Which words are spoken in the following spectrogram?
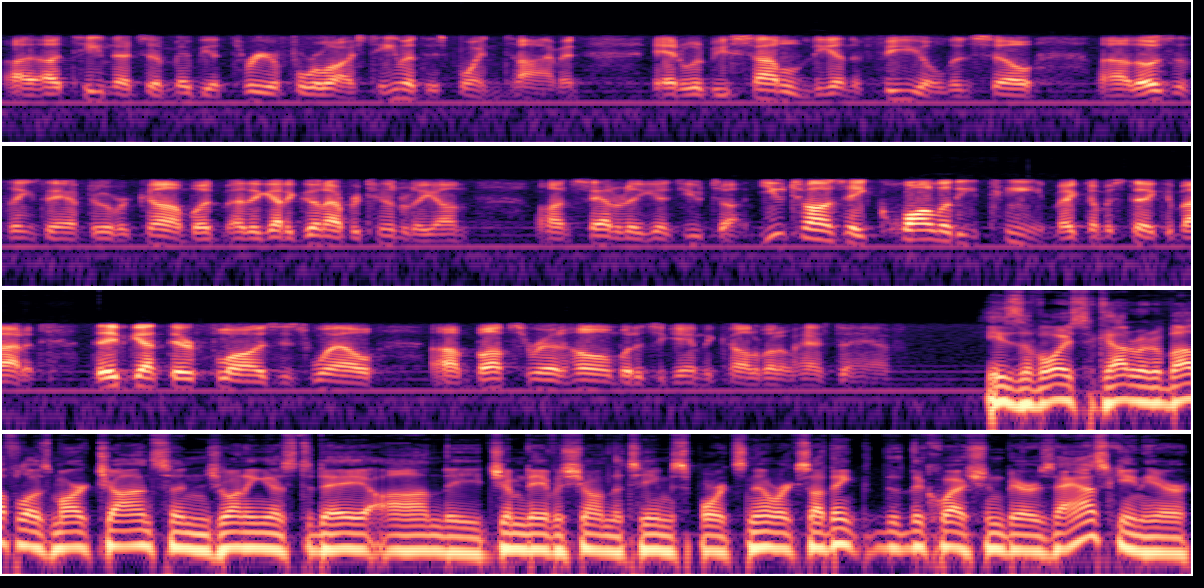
a, a team that's a, maybe a three or four loss team at this point in time, and and would be subtlety in the field. And so uh, those are the things they have to overcome. But uh, they got a good opportunity on on Saturday against Utah. Utah's a quality team. Make no mistake about it. They've got their flaws as well. Uh, Buffs are at home, but it's a game that Colorado has to have. He's the voice of Colorado Buffaloes, Mark Johnson, joining us today on the Jim Davis Show on the Team Sports Network. So I think the, the question bears asking here.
